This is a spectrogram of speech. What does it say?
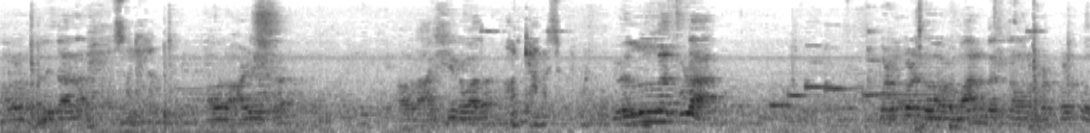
ಅವರ ಬಲಿದಾನ ಅವರ ಆಡಳಿತ ಅವರ ಆಶೀರ್ವಾದ ಇವೆಲ್ಲ ಕೂಡ ಪಡ್ಕೊಂಡು ಅವರ ಮಾರ್ಗದರ್ಶನವನ್ನು ಪಡ್ಕೊಂಡು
